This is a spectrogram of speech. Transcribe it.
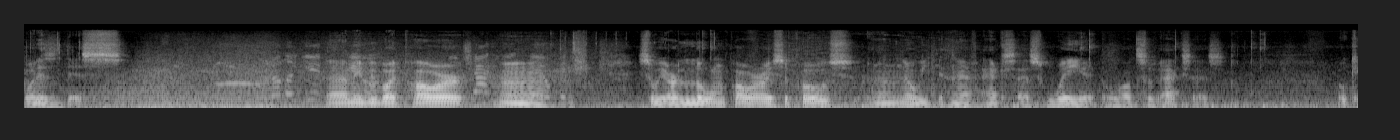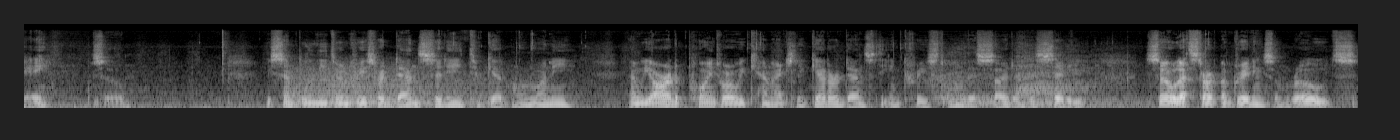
What is this? Uh, maybe by power. Hmm. So we are low on power, I suppose. Um, no, we have access, way lots of access. Okay, so we simply need to increase our density to get more money. And we are at a point where we can actually get our density increased on this side of the city. So let's start upgrading some roads.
